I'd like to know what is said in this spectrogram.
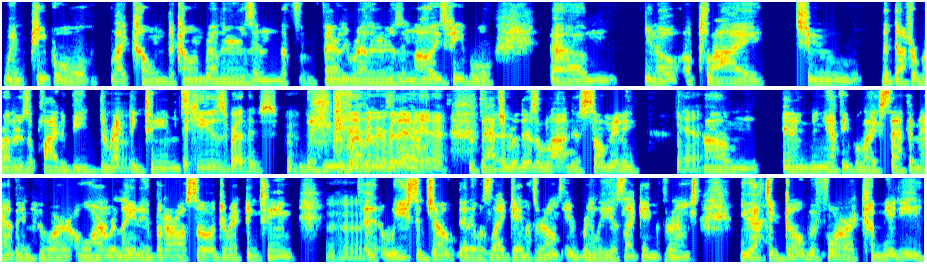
when people like Coen, the Coen brothers and the Farrelly brothers and all these people, um, you know, apply to the Duffer brothers apply to be directing teams. The Hughes brothers. The Hughes brothers, remember that. yeah. Yeah. The Thatcher Yeah. brothers, there's a lot. There's so many. Yeah. Um, and then you have people like Seth and Evan who are who aren't related but are also a directing team. hmm Uh, We used to joke that it was like Game of Thrones. It really is like Game of Thrones. You have to go before a committee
